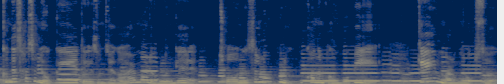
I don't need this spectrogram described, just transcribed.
근데 사실 여기에 대해서는 제가 할 말이 없는 게 저는 슬럼프를 극복하는 방법이 게임 말고는 없어요.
